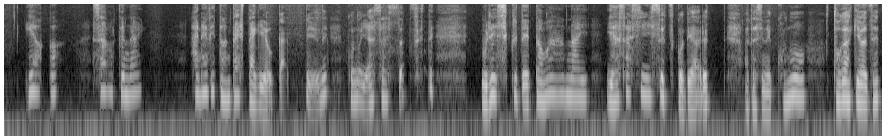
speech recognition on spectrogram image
「陽子寒くない？羽布団出してあげようか」っていうねこの優しさ。そして嬉しくてたまらない優しい節子である。私ねこのとがきは絶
